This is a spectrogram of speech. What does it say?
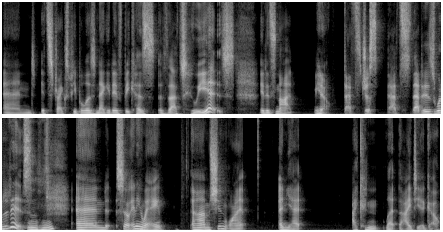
And it strikes people as negative because that's who he is. It is not, you know, that's just, that's, that is what it is. Mm-hmm. And so, anyway, um, she didn't want it. And yet, I couldn't let the idea go.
